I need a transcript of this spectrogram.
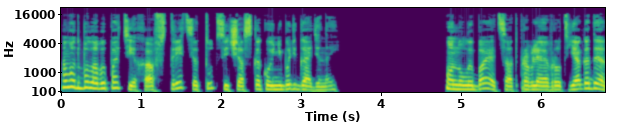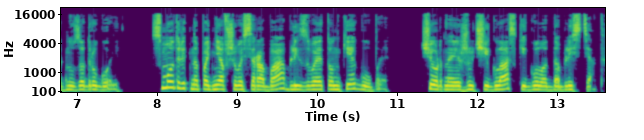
Вот была бы потеха, а встреться тут сейчас с какой-нибудь гадиной. Он улыбается, отправляя в рот ягоды одну за другой. Смотрит на поднявшегося раба, облизывая тонкие губы. Черные жучьи глазки голодно блестят.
